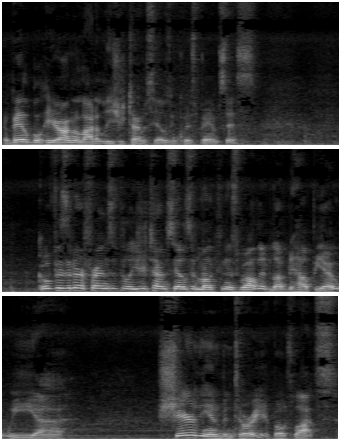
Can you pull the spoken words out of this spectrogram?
Available here on the lot at Leisure Time Sales in Quispam Quispamsis. Go visit our friends at the Leisure Time Sales in Moncton as well. They'd love to help you out. We uh, share the inventory at both lots.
